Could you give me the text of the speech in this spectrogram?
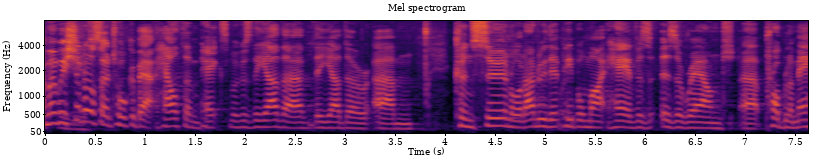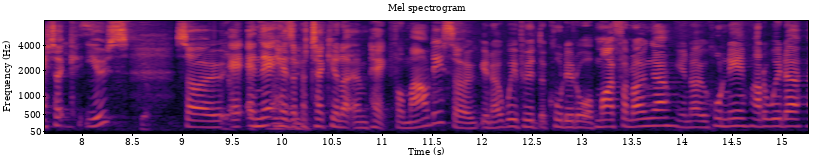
I mean, we should also talk about health impacts because the other the other um, concern or raru that people might have is, is around uh, problematic use. So, a- and that has a particular impact for Māori. So, you know, we've heard the kōrero of Mai Whanaunga, you know, Hone, Harawira,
